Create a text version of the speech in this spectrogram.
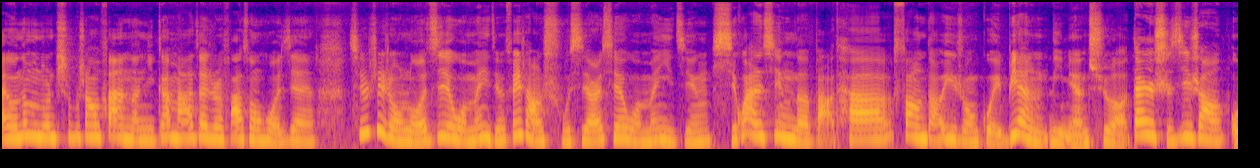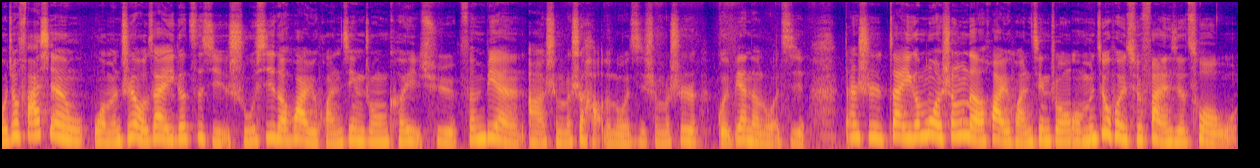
还有那么多人吃不上饭呢，你干嘛在这发送火箭？其实这种逻辑我们已经非常熟悉，而且我们已经习惯性的把它放到一种诡辩里面去了。但是实际上，我就发现我们只有在一个自己熟悉的话语环境中，可以去分辨啊什么是好的逻辑，什么是诡辩的逻辑。但是在一个陌生的话语环境中，我们就会去犯一些错误。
